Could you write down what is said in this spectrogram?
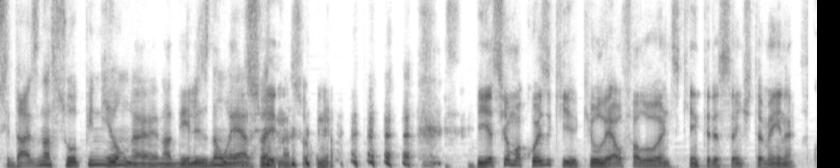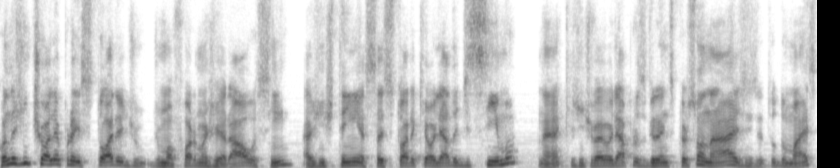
Atrocidades na sua opinião, né? Na deles não era. Isso aí, na sua opinião. e assim, uma coisa que, que o Léo falou antes, que é interessante também, né? Quando a gente olha para a história de, de uma forma geral, assim, a gente tem essa história que é olhada de cima, né? Que a gente vai olhar para os grandes personagens e tudo mais.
